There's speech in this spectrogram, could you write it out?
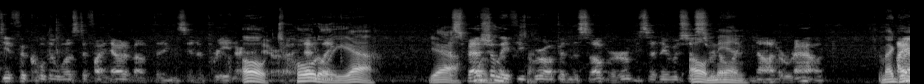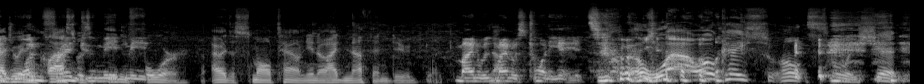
difficult it was to find out about things in a pre-internet oh, era. Totally. like, yeah, yeah. especially if you grew up in the suburbs and it was just Oh, sort man. of like not around. My graduating class was who made me- 84. I was a small town. You know, I had nothing, dude. Like, Mine was No. mine was 28. So, oh wow, know. okay. So, oh, holy shit.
